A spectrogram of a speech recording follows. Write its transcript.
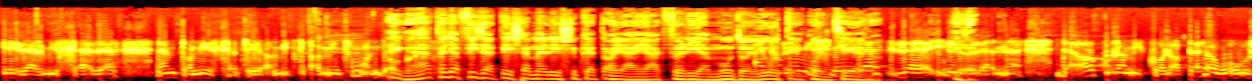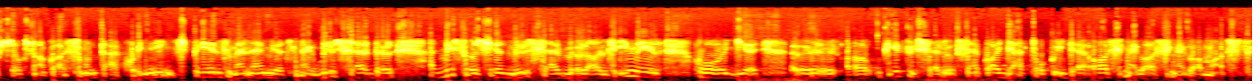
élelmiszerre, nem tudom, észhető, amit, amit mondok. Igen, hát hogy a fizetésemelésüket ajánlják föl ilyen módon hát jótékony célra. De illő lenne. De akkor, amikor a pedagógusoknak azt mondták, hogy nincs pénz, mert nem jött meg Brüsszelből, hát biztos jött Brüsszelből az e-mail, hogy a képviselőknek adjátok ide azt, meg azt, meg azt.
